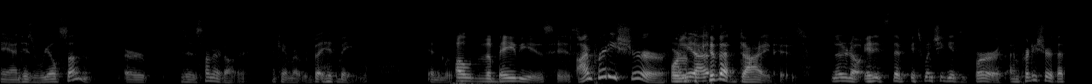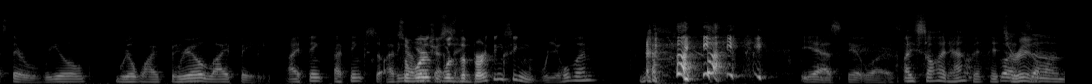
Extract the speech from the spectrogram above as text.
and his real son, or is it his son or daughter? I can't remember, but his baby in the movie. Oh, the baby is his. I'm pretty sure. or I is mean, it the I- kid that died his? No, no, no. It's the it's when she gives birth. I'm pretty sure that's their real Real life baby. real life baby. I think I think so. I think So I was, was the birthing scene real then? yes, it was. I saw it happen. It's But, real. Um,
